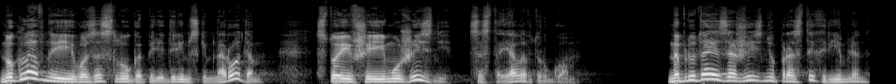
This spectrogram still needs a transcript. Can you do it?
Но главная его заслуга перед римским народом, стоившая ему жизни, состояла в другом – Наблюдая за жизнью простых римлян,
